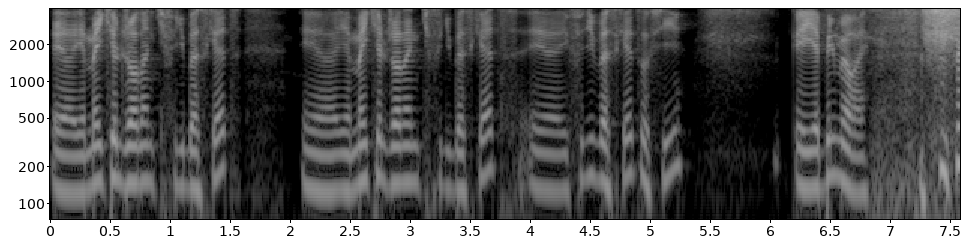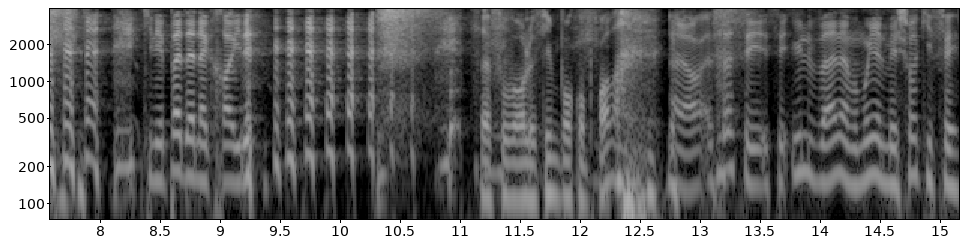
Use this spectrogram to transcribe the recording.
Et euh, il y a Michael Jordan qui fait du basket, et il y a Michael Jordan qui fait du basket, et il fait du basket aussi. Et il y a Bill Murray, qui n'est pas d'Anacroyd. Ça, faut voir le film pour comprendre. Alors ça c'est une vanne, à un moment il y a le méchant qui fait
